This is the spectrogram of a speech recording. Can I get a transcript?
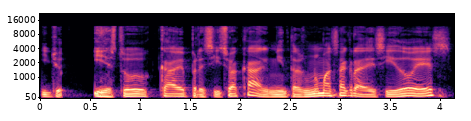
Y yo, y esto cabe preciso acá. Mientras uno más agradecido es,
